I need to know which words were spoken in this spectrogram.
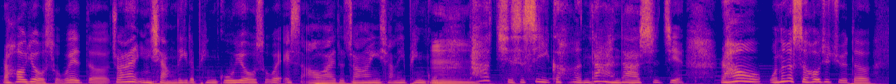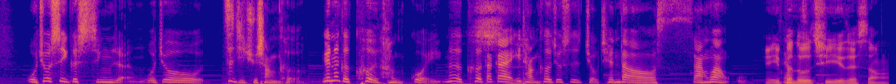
然后又有所谓的专案影响力的评估，又有所谓 SRI 的专案影响力评估，嗯，它其实是一个很大很大的世界。然后我那个时候就觉得。我就是一个新人，我就自己去上课，因为那个课很贵，那个课大概一堂课就是九千到三万五。因为一般都是企业在上，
